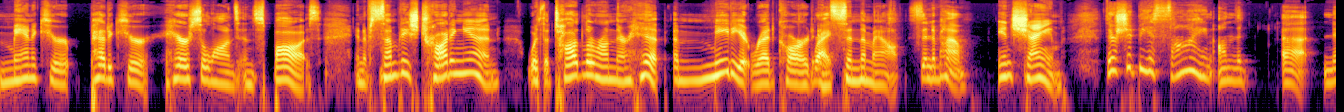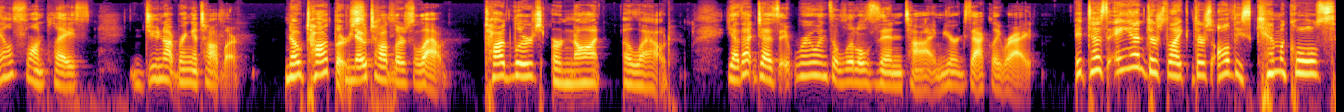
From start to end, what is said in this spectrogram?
manicure, pedicure, hair salons, and spas. And if somebody's trotting in with a toddler on their hip, immediate red card and send them out Send them home. In shame. There should be a sign on the uh, nail salon place do not bring a toddler. No toddlers. No toddlers allowed. toddlers are not allowed. Yeah, that does. It ruins a little Zen time. You're exactly right. It does, and there's like there's all these chemicals,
